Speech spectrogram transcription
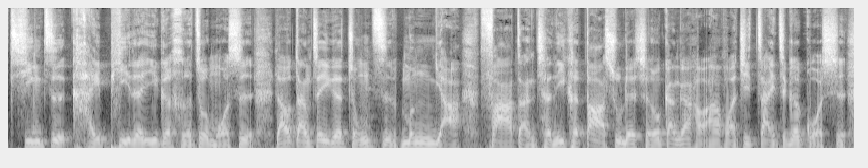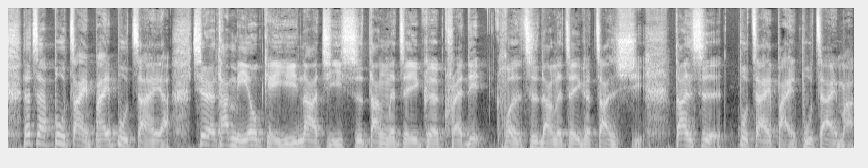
亲自开辟的一个合作模式。然后当这个种子萌芽发展成一棵大树的时候，刚刚好安华去摘这个果实。那这不摘白不摘呀？虽然他没有给予纳吉适当的这。个 credit 或者适当的这个赞许，但是不摘白不摘嘛。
